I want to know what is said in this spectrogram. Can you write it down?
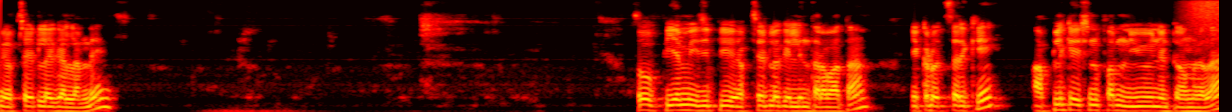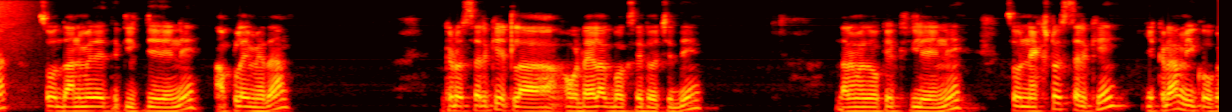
వెబ్సైట్లోకి వెళ్ళండి. సో పిఎంఈజీపీ వెబ్సైట్లోకి వెళ్ళిన తర్వాత ఇక్కడ వచ్చేసరికి అప్లికేషన్ ఫర్ న్యూ యూనిట్ ఉంది కదా. సో దాని మీద అయితే క్లిక్ చేయండి అప్లై మీద. ఇక్కడ వచ్చేసరికి ఇట్లా ఒక డైలాగ్ బాక్స్ అయితే వచ్చింది. దాని మీద ఓకే క్లిక్ చేయండి. సో నెక్స్ట్ వచ్చేసరికి ఇక్కడ మీకు ఒక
